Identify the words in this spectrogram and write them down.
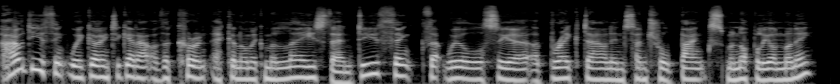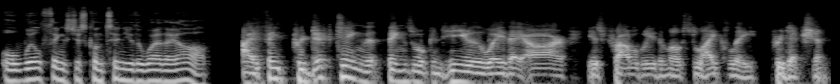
How do you think we're going to get out of the current economic malaise then? Do you think that we'll see a, a, breakdown in central banks' monopoly on money, or will things just continue the way they are? I think predicting that things will continue the way they are is probably the most likely prediction.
